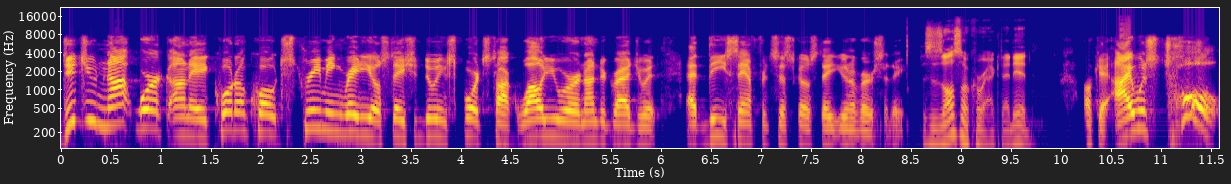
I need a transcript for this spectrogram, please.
Did you not work on a quote unquote streaming radio station doing sports talk while you were an undergraduate at the San Francisco State University? This is also correct. I did. Okay. I was told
